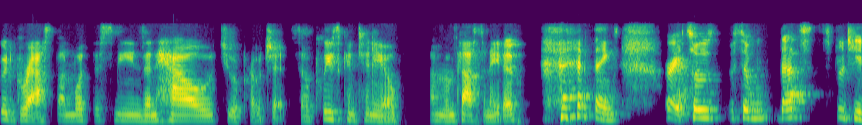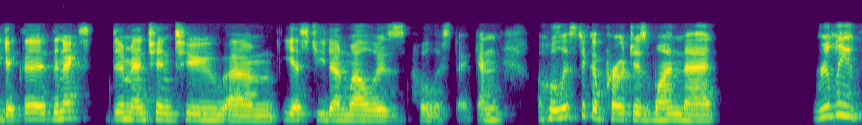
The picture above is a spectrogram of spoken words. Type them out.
good grasp on what this means and how to approach it. So please continue. I'm, fascinated. Thanks. All right, so so that's strategic. The the next dimension to um, ESG done well is holistic, and a holistic approach is one that really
